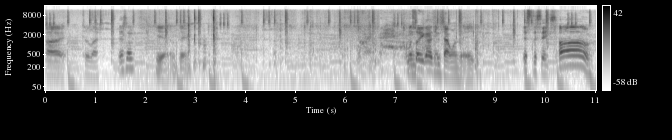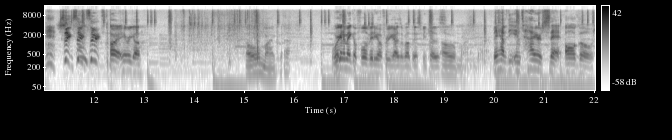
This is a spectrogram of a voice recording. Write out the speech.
Uh, to the left. this one. Yeah, up there. I'm gonna show you guys I think this. that one's an eight. It's the six. Oh. Six, six, six. All right, here we go. Oh my god. We're gonna make a full video for you guys about this because Oh my god. they have the entire set all gold.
